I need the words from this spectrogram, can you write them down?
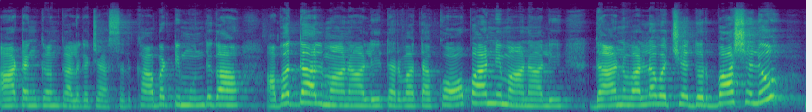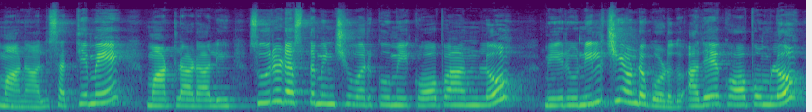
ఆటంకం కలగచేస్తుంది. కాబట్టి ముందుగా అబద్ధాలు మానాలి తర్వాత కోపాన్ని మానాలి దానివల్ల వచ్చే దుర్భాషలు మానాలి. సత్యమే మాట్లాడాలి. సూర్యుడస్తమించి వరకు మీ కోపంలో మీరు నిలిచి ఉండకూడదు. అదే కోపంలో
